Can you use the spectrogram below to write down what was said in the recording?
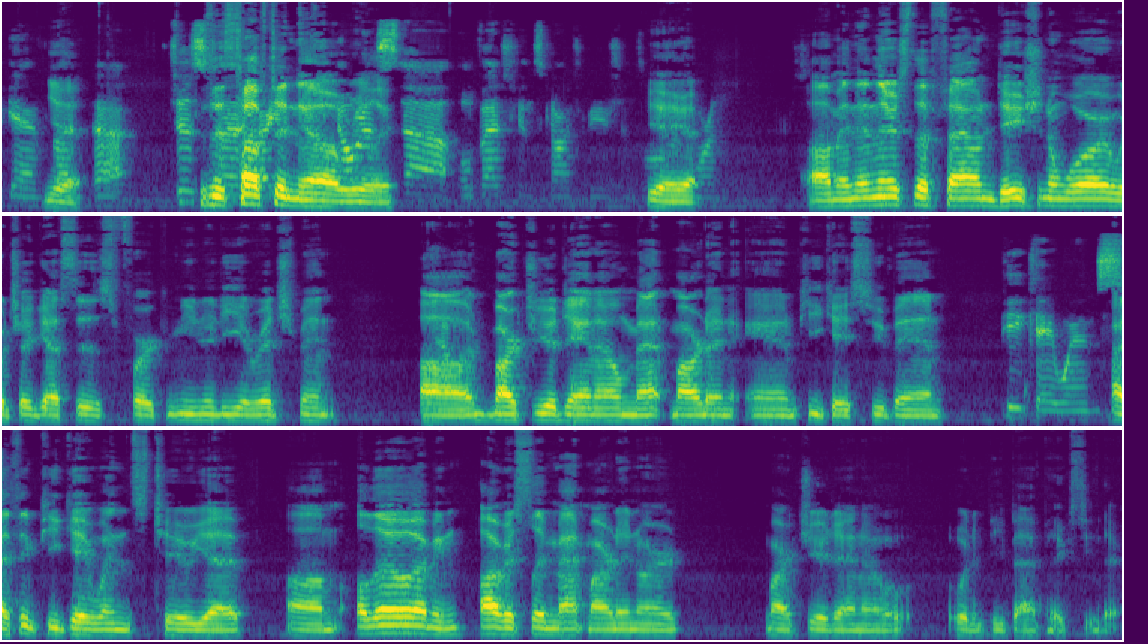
again. Yeah. But, uh, just It's uh, tough to know, notice, Uh, Ovechkin's contributions. Yeah, yeah. Um, and then there's the Foundation Award, which I guess is for community enrichment. Uh, Mark Giordano, Matt Martin, and PK Subban. PK wins. I think PK wins too, yeah. Um, although, I mean, obviously Matt Martin or Mark Giordano wouldn't be bad picks either.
